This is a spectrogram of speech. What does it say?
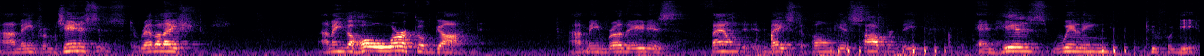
I mean, from Genesis to Revelations. I mean, the whole work of God. I mean, brother, it is founded and based upon His sovereignty and His willing to forgive.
